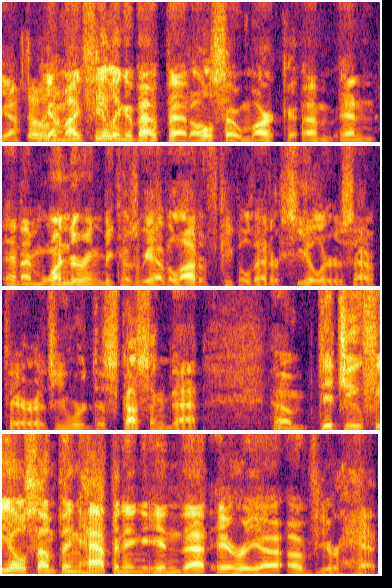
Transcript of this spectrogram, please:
Yeah. So- yeah, my feeling about that also, Mark, um, and and I'm wondering because we have a lot of people that are healers out there. As you were discussing that, um, did you feel something happening in that area of your head?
